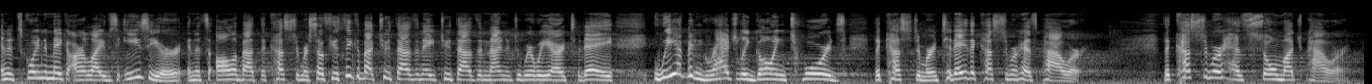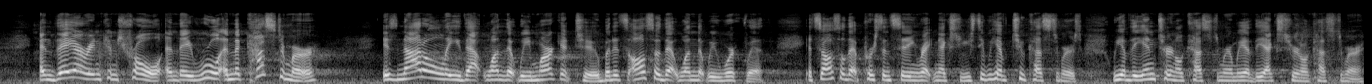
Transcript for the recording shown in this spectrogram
and it's going to make our lives easier and it's all about the customer. So if you think about 2008, 2009 into where we are today, we have been gradually going towards the customer. Today the customer has power. The customer has so much power and they are in control and they rule and the customer is not only that one that we market to, but it's also that one that we work with. It's also that person sitting right next to you. You see, we have two customers. We have the internal customer and we have the external customer.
